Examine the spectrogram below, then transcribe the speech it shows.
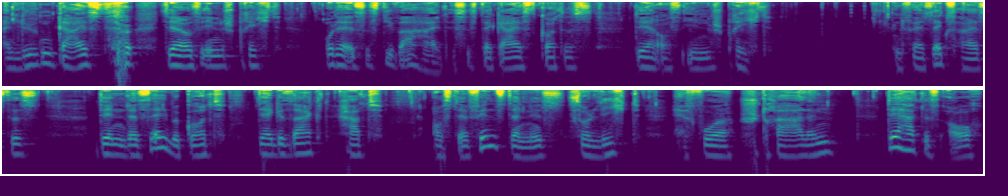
ein Lügengeist, der aus ihnen spricht, oder ist es die Wahrheit? Ist es der Geist Gottes, der aus ihnen spricht? In Vers 6 heißt es, denn derselbe Gott, der gesagt hat, aus der Finsternis soll Licht hervorstrahlen, der hat es auch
